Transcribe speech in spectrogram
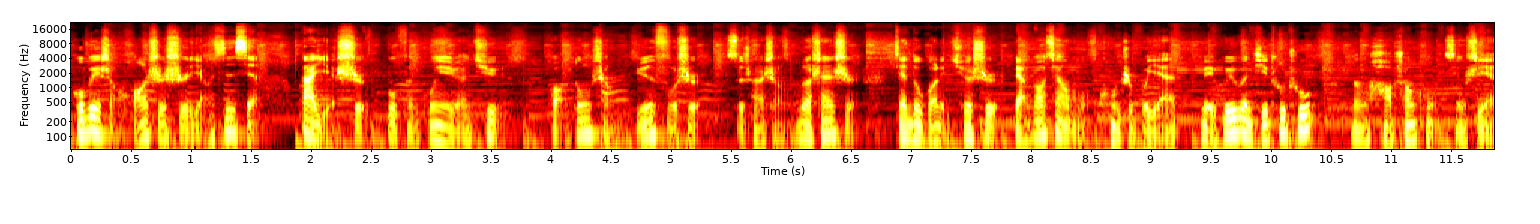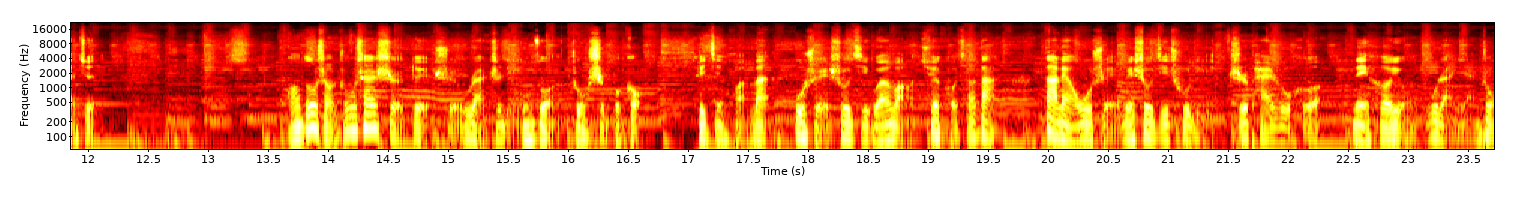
湖北省黄石市阳新县、大冶市部分工业园区，广东省云浮市、四川省乐山市监督管理缺失，两高项目控制不严，违规问题突出，能耗双控形势严峻。广东省中山市对水污染治理工作重视不够，推进缓慢，污水收集管网缺口较大，大量污水未收集处理直排入河，内河涌污染严重。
